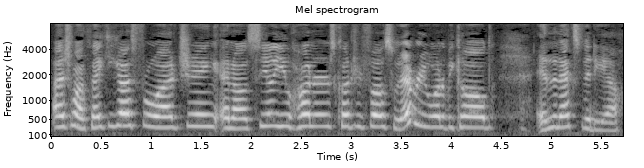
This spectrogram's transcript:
I just want to thank you guys for watching, and I'll see you hunters, country folks, whatever you want to be called, in the next video.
